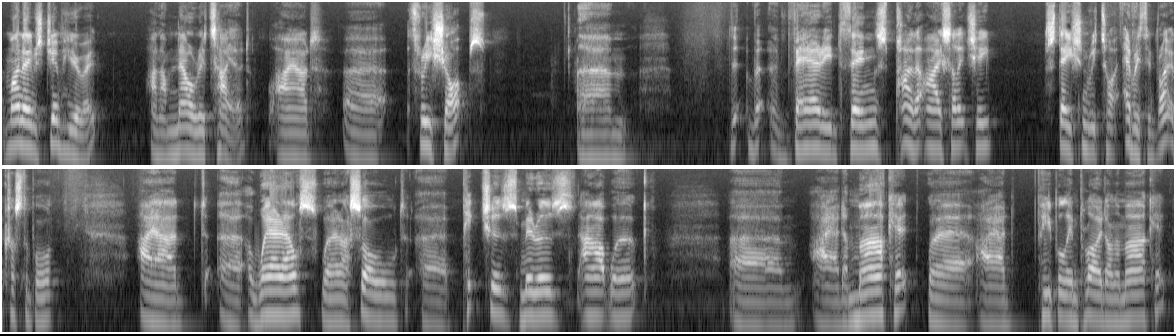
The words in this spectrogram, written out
My name's Jim Hewitt, and I'm now retired. I had uh, three shops, um, varied things, pilot eye, sell it cheap, stationery, toy, everything, right across the board. I had uh, a warehouse where I sold uh, pictures, mirrors, artwork. Um, I had a market where I had people employed on the market.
